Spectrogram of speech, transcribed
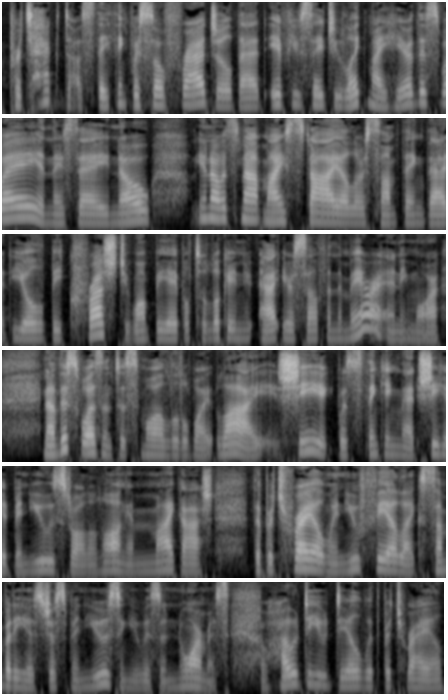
protect us. They think we're so fragile that if you say, Do you like my hair this way? and they say, No, you know, it's not my style or something, that you'll be crushed. You won't be able to look in, at yourself in the mirror anymore. Now, this wasn't a small little white lie. She was thinking that she had been used all along. And my gosh, the betrayal when you feel like somebody has just been using you is enormous. So how do you deal with betrayal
